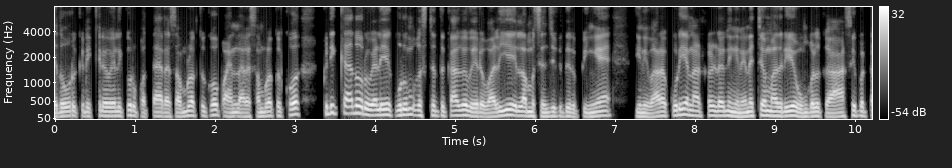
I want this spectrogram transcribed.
ஏதோ ஒரு கிடைக்கிற வேலைக்கு ஒரு 10,000 சம்பளத்துக்கோ, 12,000 சம்பளத்துக்கோ பிடிக்காத ஒரு வேலையை குடும்ப கஷ்டத்துக்காக வேறு வழியே இல்லாமல் செஞ்சுக்கிட்டு இருப்பீங்க. இனி வரக்கூடிய நாட்களில் நீங்கள் நினைச்ச மாதிரியே உங்களுக்கு ஆசைப்பட்ட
